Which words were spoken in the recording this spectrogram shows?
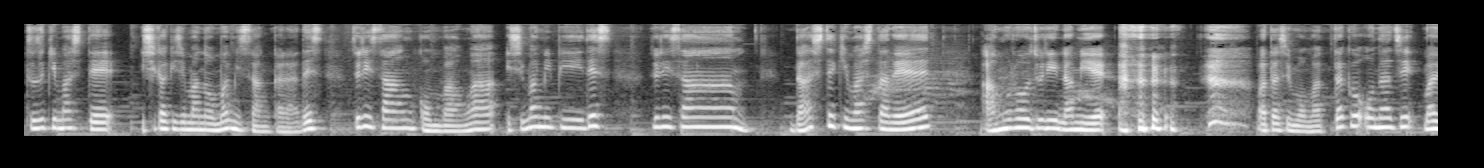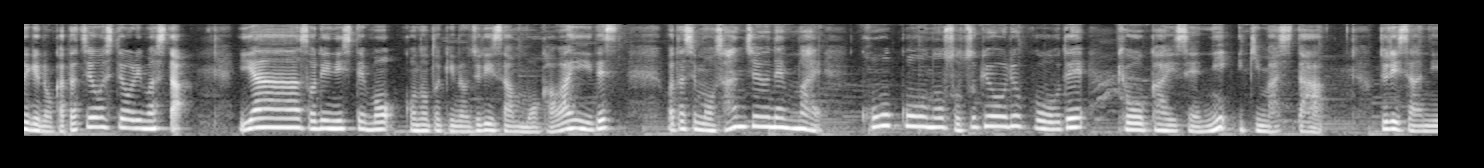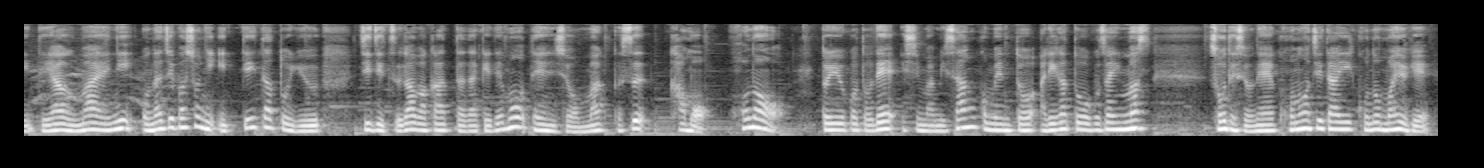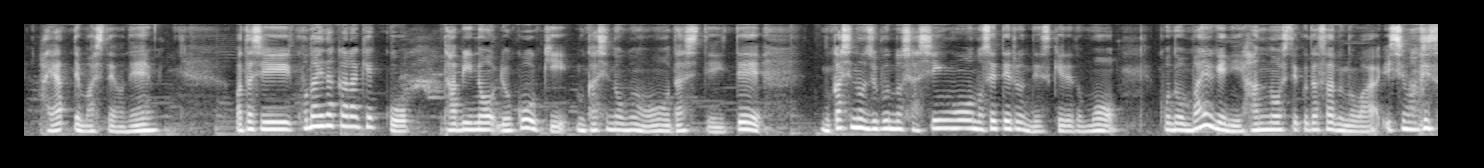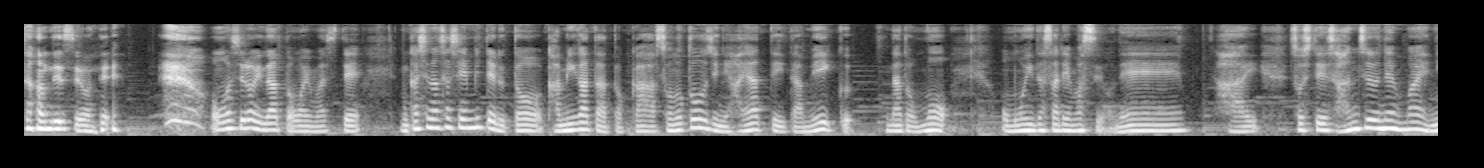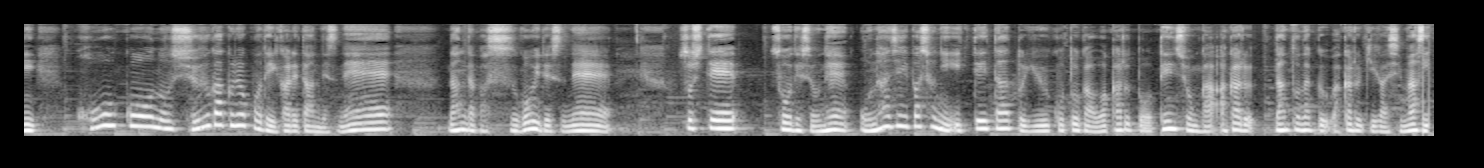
続きまして石垣島のまみさんからです。ジュリさんこんばんは。石まみ P です。ジュリさん出してきましたね。アムロジュリ並え 私も全く同じ眉毛の形をしておりました。いやーそれにしてもこの時のジュリさんも可愛いです。私も30年前高校の卒業旅行で境界線に行きました。樹里さんに出会う前に同じ場所に行っていたという事実が分かっただけでもテンションマックスかも炎。ということで石間美さんコメントありがとうございます。そうですよね。この時代この眉毛流行ってましたよね。私この間から結構旅の旅行記昔の分を出していて昔の自分の写真を載せてるんですけれどもこの眉毛に反応してくださるのは石間美さんですよね。面白いなと思いまして昔の写真見てると髪型とかその当時に流行っていたメイクなども思い出されますよね。はい。そして30年前に高校の修学旅行で行かれたんですね。なんだかすごいですね。そしてそうですよね。同じ場所に行っていたということが分かるとテンションが上がる。なんとなく分かる気がします。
